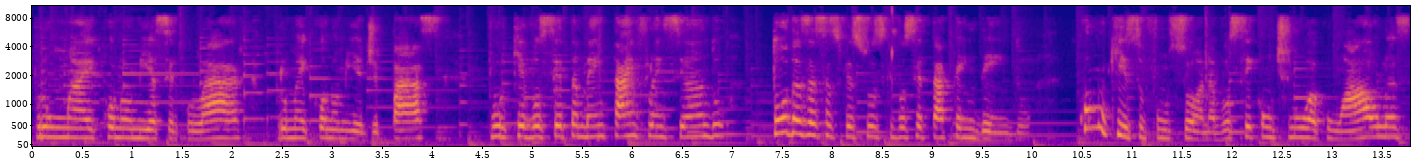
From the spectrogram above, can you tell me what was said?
para uma economia circular, para uma economia de paz, porque você também está influenciando todas essas pessoas que você está atendendo. Como que isso funciona? Você continua com aulas,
